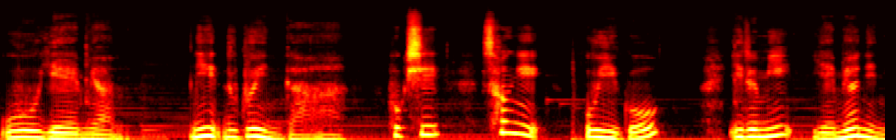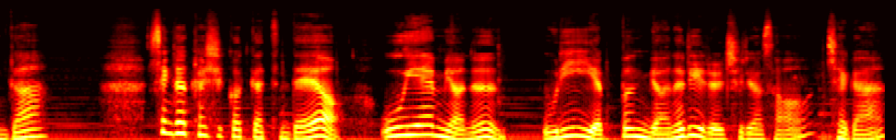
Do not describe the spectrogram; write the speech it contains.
우예면이 누구인가? 혹시 성이 우이고 이름이 예면인가 생각하실 것 같은데요. 우예면은 우리 예쁜 며느리를 줄여서 제가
